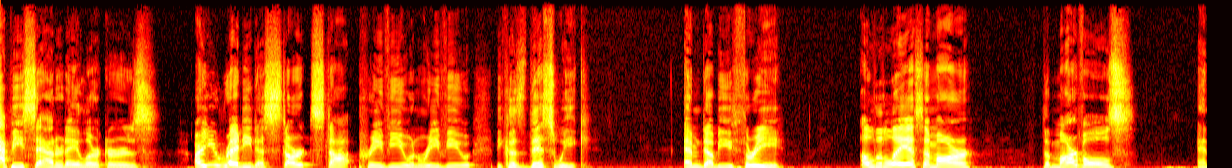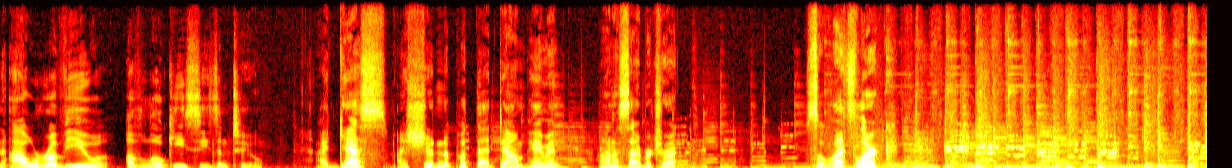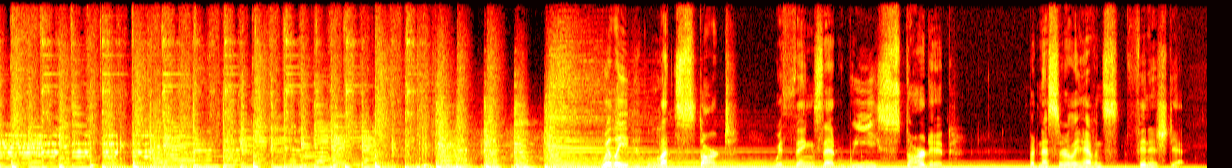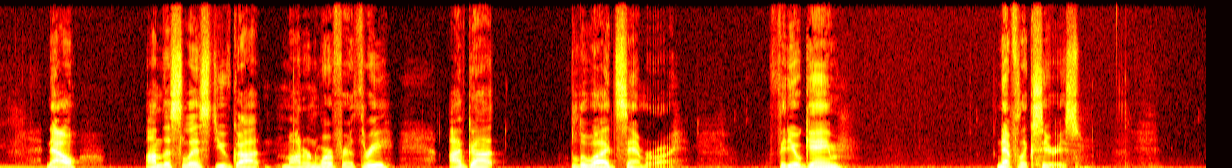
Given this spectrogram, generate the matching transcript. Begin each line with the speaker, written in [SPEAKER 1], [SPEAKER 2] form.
[SPEAKER 1] Happy Saturday, lurkers! Are you ready to start, stop, preview, and review? Because this week, MW3, a little ASMR, The Marvels, and our review of Loki Season 2.
[SPEAKER 2] I guess I shouldn't have put that down payment on a Cybertruck. So let's lurk. Willy, let's start with things that we started but necessarily haven't finished yet. Now, on this list, you've got Modern Warfare 3. I've got Blue Eyed Samurai. Video game, Netflix series.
